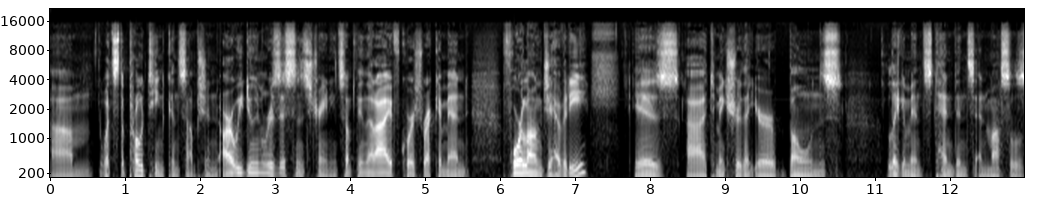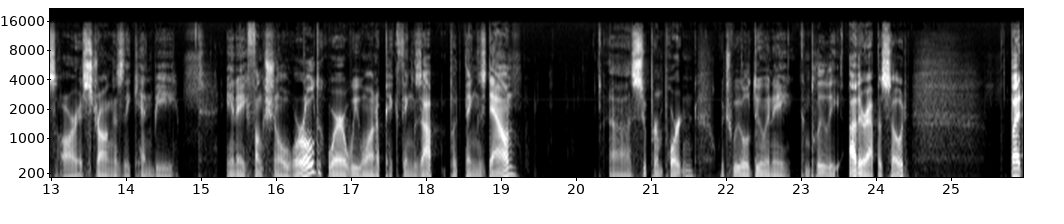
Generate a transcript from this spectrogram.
Um, what's the protein consumption? Are we doing resistance training? Something that I, of course, recommend for longevity is uh, to make sure that your bones, ligaments, tendons, and muscles are as strong as they can be in a functional world where we want to pick things up, put things down. Uh, super important, which we will do in a completely other episode. But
